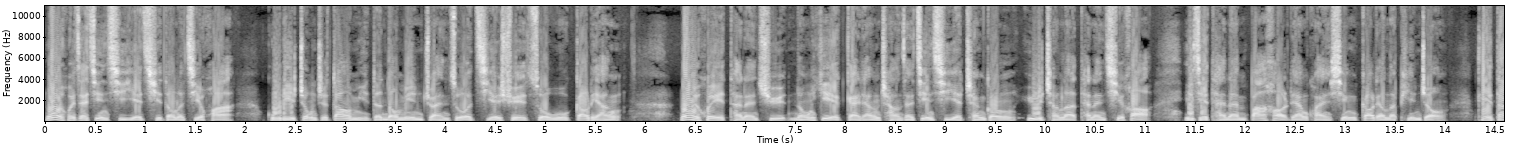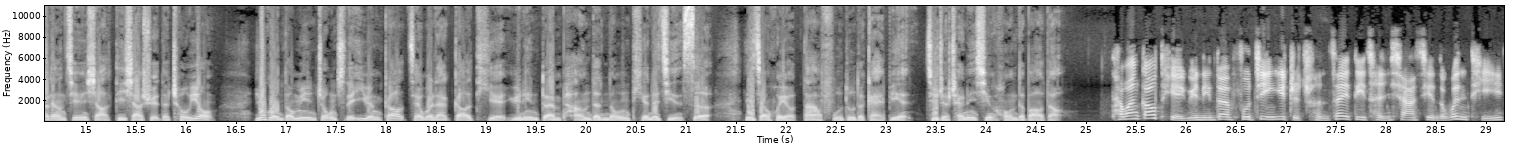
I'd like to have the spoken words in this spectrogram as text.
农委会在近期也启动了计划，鼓励种植稻米的农民转做节水作物高粱。农委会台南区农业改良场在近期也成功育成了台南七号以及台南八号两款新高粱的品种，可以大量减少地下水的抽用。如果农民种植的意愿高，在未来高铁玉林段旁的农田的景色也将会有大幅度的改变。记者陈林信宏的报道。台湾高铁云林段附近一直存在地层下陷的问题，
